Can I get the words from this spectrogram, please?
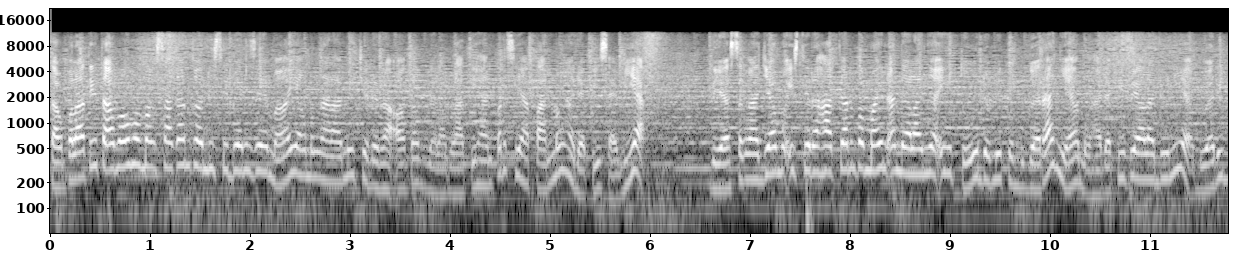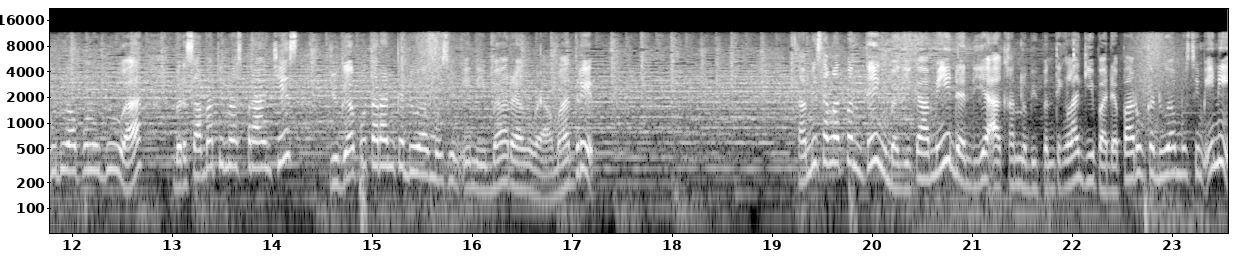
Sang pelatih tak mau memaksakan kondisi Benzema yang mengalami cedera otot dalam latihan persiapan menghadapi Sevilla. Dia sengaja mengistirahatkan pemain andalannya itu demi kebugarannya menghadapi Piala Dunia 2022 bersama timnas Prancis juga putaran kedua musim ini bareng Real Madrid. Kami sangat penting bagi kami dan dia akan lebih penting lagi pada paruh kedua musim ini,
